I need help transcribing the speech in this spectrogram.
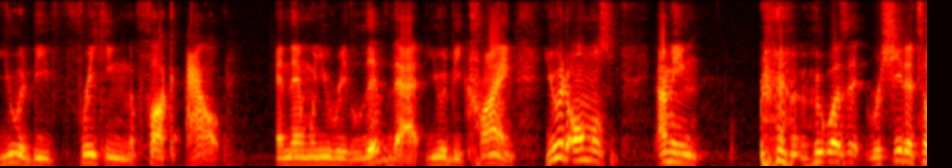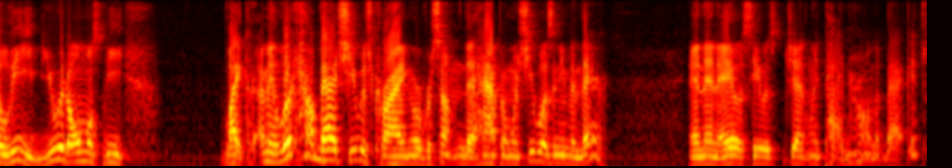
you would be freaking the fuck out. And then when you relive that you would be crying. You would almost i mean who was it? Rashida tlaib. You would almost be like i mean look how bad she was crying over something that happened when she wasn't even there. And then aoc was gently patting her on the back. It's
